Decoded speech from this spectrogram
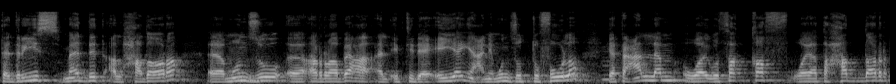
تدريس مادة الحضارة منذ الرابعة الابتدائية يعني منذ الطفولة. يتعلم ويثقف ويتحضر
